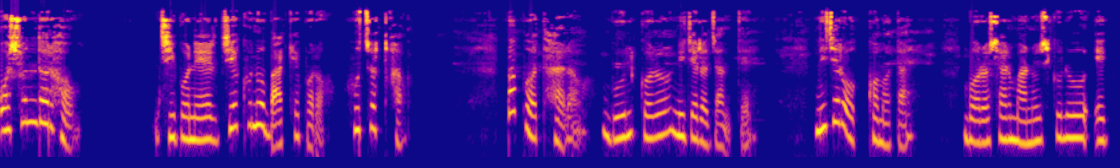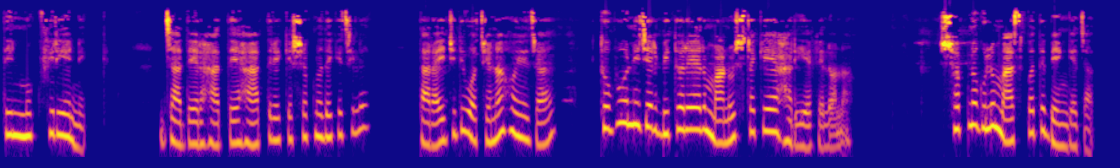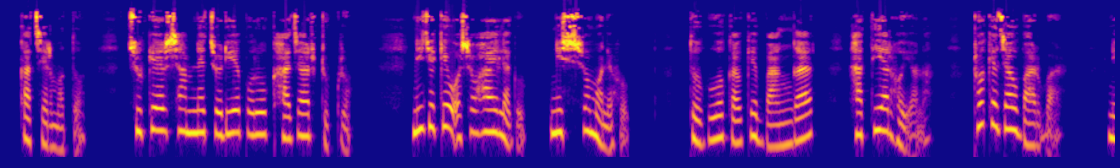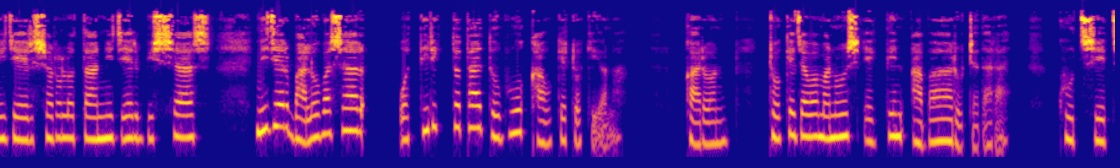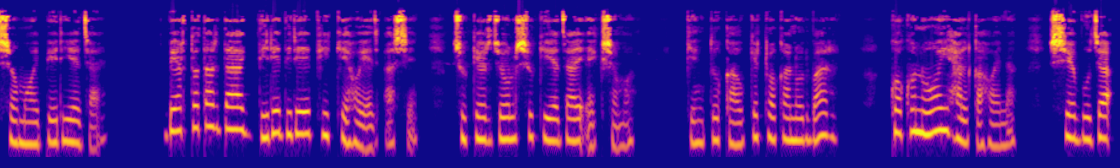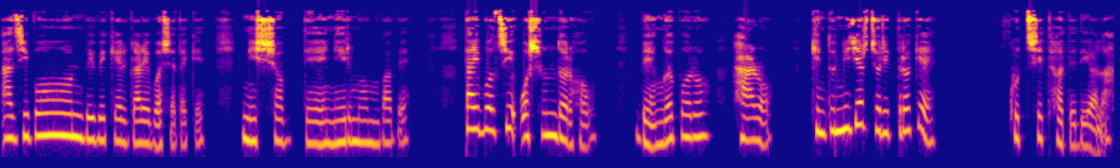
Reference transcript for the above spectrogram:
অসুন্দর হও। জীবনের যে কোনো বাঁকে পড়ো, হুচট খাও। বা পথ হারাও, ভুল করো নিজের জানতে নিজের অক্ষমতায়। বরসার মানুষগুলো একদিন মুখ ফিরিয়ে নিক। যাদের হাতে হাত রেখে স্বপ্ন দেখেছিলে, তারাই যদি অচেনা হয়ে যায়, তবুও নিজের ভিতরের মানুষটাকে হারিয়ে ফেলো না। স্বপ্নগুলো মাঝপথে ভেঙ্গে যাক কাচের মতো। চোখের সামনে চড়িয়ে পড়ুক হাজার টুকরো। নিজেকে অসহায় লাগুক, নিঃস্ব মনে হোক। তবুও কাউকে বাঙ্গার হাতিয়ার হইও না। ঠকে যাও বারবার। নিজের সরলতা, নিজের বিশ্বাস, নিজের ভালোবাসার অতিরিক্ততায় তবুও কাউকে ঠকিও না। কারণ ঠকে যাওয়া মানুষ একদিন আবার উঠে দাঁড়ায়। কুৎসিত সময় পেরিয়ে যায়। ব্যর্থতার দাগ ধীরে ধীরে ফিকে হয়ে আসে। চোখের জল শুকিয়ে যায় এক সময়। কিন্তু কাউকে ঠকানোর বার কখনোই হালকা হয় না। সে বোঝা আজীবন বিবেকের গাড়ে বসে থাকে, নিঃশব্দে নির্মম ভাবে তাই বলছি, অসুন্দর হও, ব্যঙ্গে পড়ো, হারো, কিন্তু নিজের চরিত্রকে কুৎসিত হতে দিও না।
